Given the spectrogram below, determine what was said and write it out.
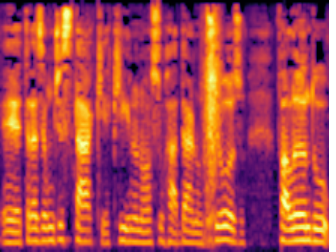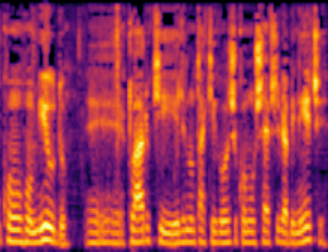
é, trazer um destaque aqui no nosso radar noticioso, falando com o Romildo. É claro que ele não está aqui hoje como chefe de gabinete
